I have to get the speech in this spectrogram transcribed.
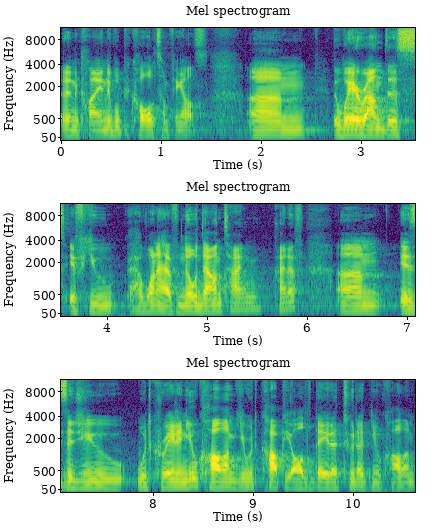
and in the client, it would be called something else. Um, the way around this, if you want to have no downtime, kind of, um, is that you would create a new column, you would copy all the data to that new column,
